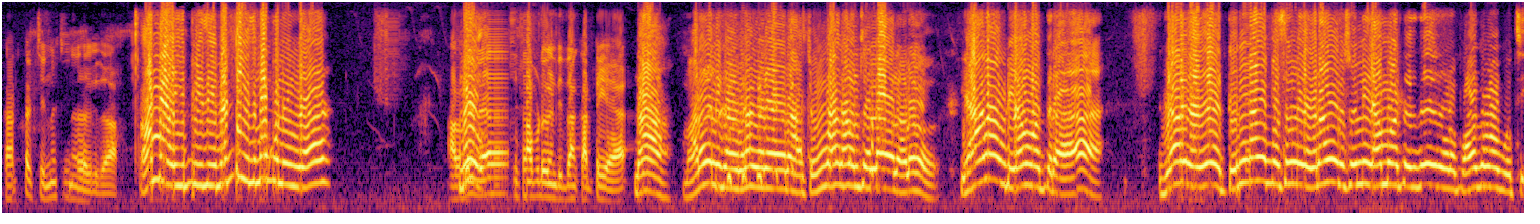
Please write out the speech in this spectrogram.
கட்டை சின்ன சின்னதா இருக்குதா? ஆமா இப்ப இது வெட்டி இது என்ன பண்ணுவீங்க? சாப்பிட வேண்டியதுதான் கட்டைய. நான் மரவள்ளி கிழங்குலாம் கிடையாது நான் சும்மா தான் சொல்லாத நானும் ஏன்னா அப்படி ஏமாத்துற? தெரியாத பசங்களை எதனா சொல்லி ஏமாத்துறது உனக்கு பழக்கமா போச்சு.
